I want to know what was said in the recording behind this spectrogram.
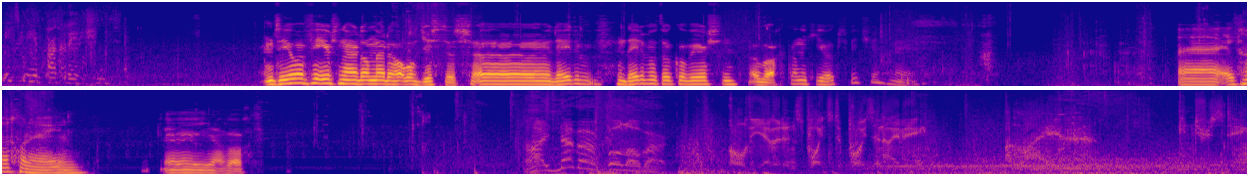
Meet me in Park Ridge. Moeten heel even eerst naar, dan naar de Hall of Justice. Eh deden, deden we het ook alweer? Oh wacht, kan ik hier ook switchen? Nee. Eh, ik ga gewoon heen. Eh, ja, wacht. I never pull over. All the evidence points to Poison Ivy. Alive. Interesting.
